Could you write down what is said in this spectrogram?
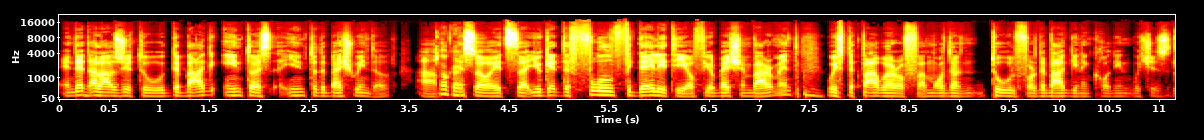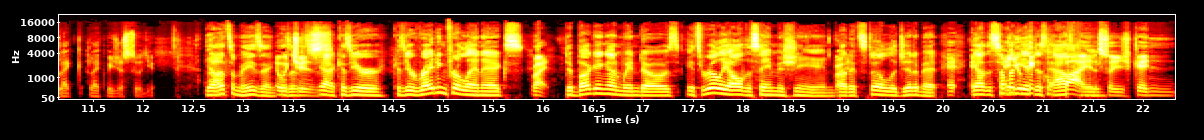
and that allows you to debug into into the Bash window. Um, Okay. And so it's uh, you get the full fidelity of your Bash environment with the power of a modern tool for debugging and coding, which is like like Visual Studio. Yeah, um, that's amazing. which is- yeah, because you're because you're writing for Linux, Right. Debugging on Windows. It's really all the same machine, but it's still legitimate. yeah, And somebody you had can just compile, asked me. so you can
